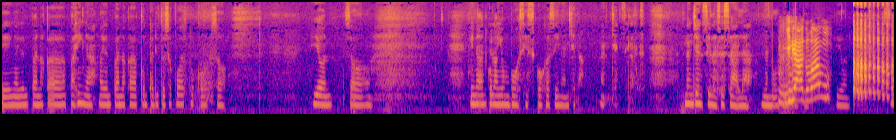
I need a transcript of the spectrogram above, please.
Eh, ngayon pa nakapahinga. Ngayon pa nakapunta dito sa kwarto ko. So, yun. So, hinaan ko lang yung boses ko kasi nandyan lang. Nandyan sila. Sa, nandyan sila sa sala. Nanood. Ginagawa mo! Yun. So,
